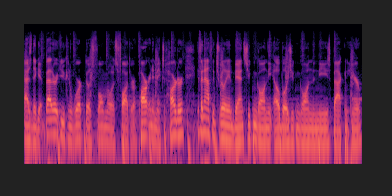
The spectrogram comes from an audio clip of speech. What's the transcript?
As they get better, you can work those foam rollers farther apart and it makes it harder. If an athlete's really advanced, you can go on the elbows, you can go on the knees, back in here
